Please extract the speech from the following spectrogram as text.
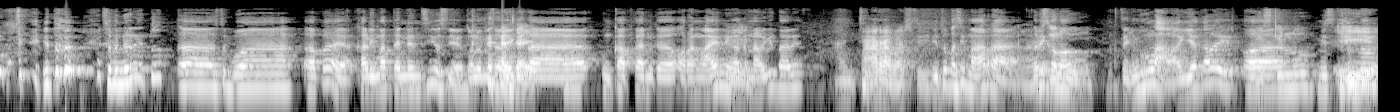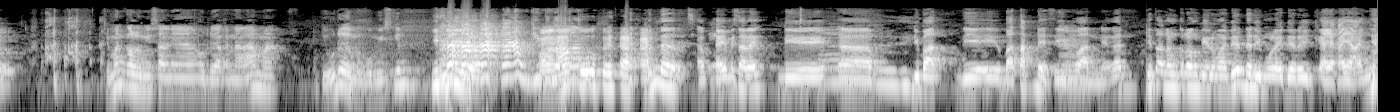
itu sebenarnya itu eh, sebuah apa ya kalimat tendensius ya kalau misalnya kita ungkapkan ke orang lain yang nggak kenal kita nih anjir Marah pasti. itu pasti marah Marah, tapi kalau tersinggung lah ya kalau eh, Miskin lu. miskin lu Iya. Cuman kalau misalnya udah kenal lama, ya udah emang gue miskin Iya. gitu aku. Bener, kayak misalnya di eh, di Bat di Batak deh si Irwan ya kan. Kita nongkrong di rumah dia dari mulai dari kaya kayanya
